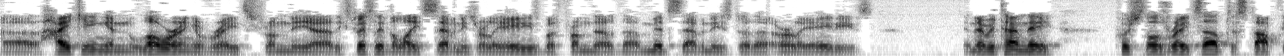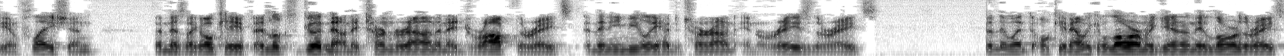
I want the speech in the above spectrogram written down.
uh, hiking and lowering of rates from the uh, especially the late 70s, early 80s, but from the the mid 70s to the early 80s, and every time they push those rates up to stop the inflation, then there's like, okay, if it looks good now, and they turned around and they dropped the rates, and then immediately had to turn around and raise the rates then they went, okay, now we can lower them again, and they lower the rates.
